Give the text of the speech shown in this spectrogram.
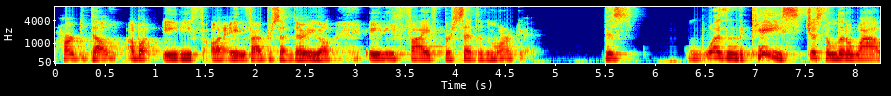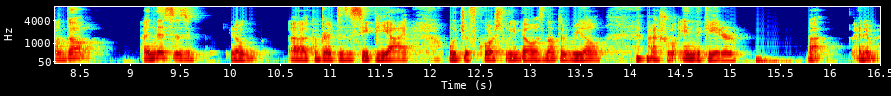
hard to tell, about 80, oh, 85%. There you go. 85% of the market. This wasn't the case just a little while ago. And this is, you know, uh, compared to the CPI, which of course we know is not the real actual indicator. But anyway.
